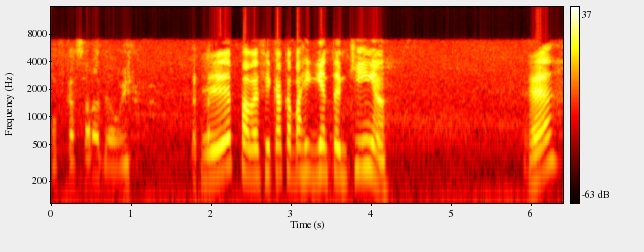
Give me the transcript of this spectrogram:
vou ficar saradão, hein? Epa, vai ficar com a barriguinha tanquinha? É?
